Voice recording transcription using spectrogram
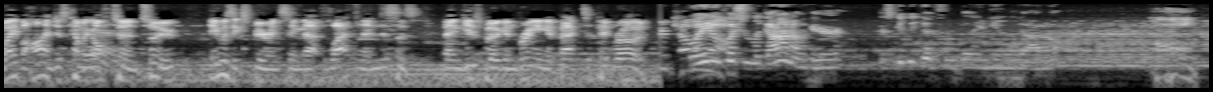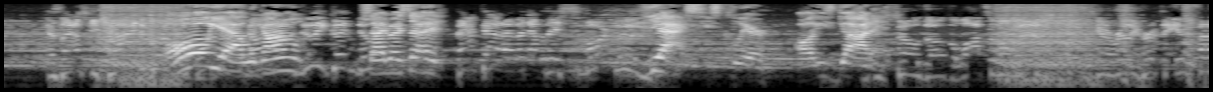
way behind, just coming off turn two. He was experiencing that flat, and then this is Van Gisbergen bringing it back to pit road. Blaney pushing Logano here. This could be good for Blaney and Logano. Oh, Keselowski tried to push Oh, yeah, Logano Side by side. Backed out of it. That was a smart move. Yes, he's clear. Oh, he's got it. So the, the loss of momentum is to really hurt the inside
